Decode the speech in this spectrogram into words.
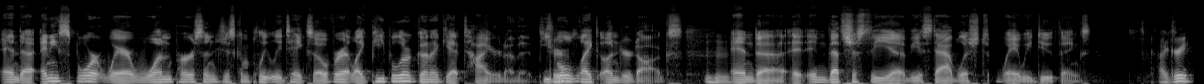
And uh, any sport where one person just completely takes over it, like people are gonna get tired of it. People like underdogs, Mm-hmm. and uh, it, and that's just the uh, the established way we do things. I agree.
